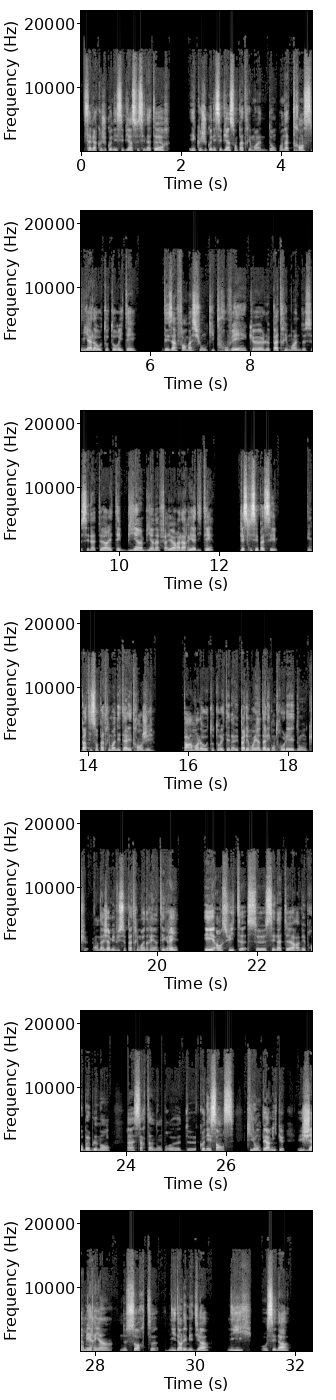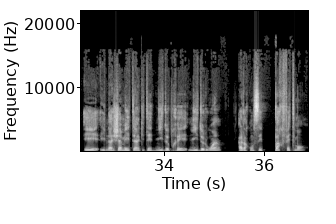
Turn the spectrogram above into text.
Il s'avère que je connaissais bien ce sénateur et que je connaissais bien son patrimoine. Donc on a transmis à la haute autorité des informations qui prouvaient que le patrimoine de ce sénateur était bien bien inférieur à la réalité. Qu'est-ce qui s'est passé? Une partie de son patrimoine était à l'étranger. Apparemment, la haute autorité n'avait pas les moyens d'aller contrôler, donc on n'a jamais vu ce patrimoine réintégré. Et ensuite, ce sénateur avait probablement un certain nombre de connaissances qui lui ont permis que jamais rien ne sorte ni dans les médias, ni au Sénat, et il n'a jamais été inquiété ni de près ni de loin, alors qu'on sait parfaitement,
